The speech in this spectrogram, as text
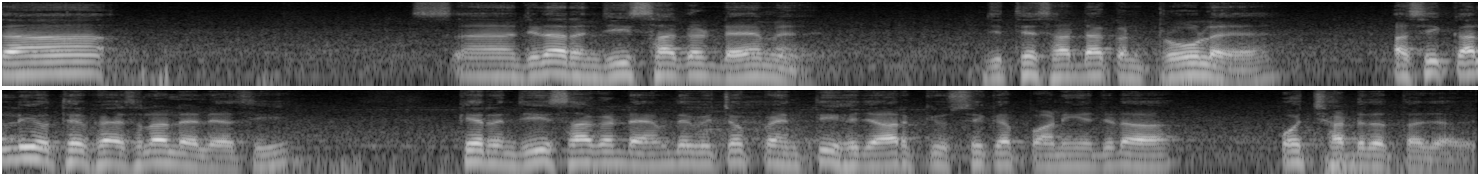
ਤਾਂ ਜਿਹੜਾ ਰਣਜੀਤ ਸਾਗਰ ਡੈਮ ਹੈ, ਜਿੱਥੇ ਸਾਡਾ ਕੰਟਰੋਲ ਹੈ, ਅਸੀਂ ਕੱਲ ਹੀ ਉੱਥੇ ਫੈਸਲਾ ਲੈ ਲਿਆ ਸੀ ਕਿ ਰਣਜੀਤ ਸਾਗਰ ਡੈਮ ਦੇ ਵਿੱਚੋਂ 35000 ਕਿਊਸਿਕ ਪਾਣੀ ਹੈ ਜਿਹੜਾ ਉਹ ਛੱਡ ਦਿੱਤਾ ਜਾਵੇ।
